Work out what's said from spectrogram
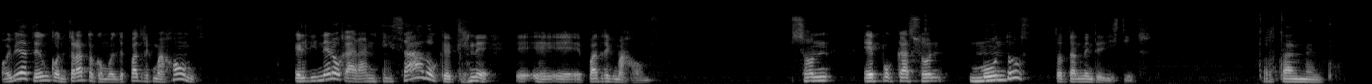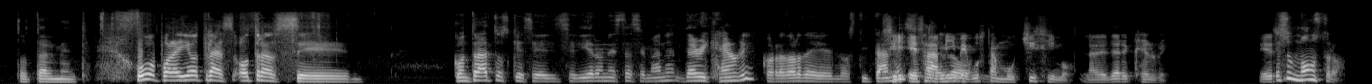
olvídate de un contrato como el de Patrick Mahomes, el dinero garantizado que tiene eh, Patrick Mahomes. Son épocas, son mundos totalmente distintos. Totalmente. Totalmente. Hubo por ahí otras, otras contratos que se, se, dieron esta semana. Derrick Henry, corredor de los Titanes. Sí, esa a mí me gusta muchísimo, la de Derrick Henry. Es, un monstruo,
